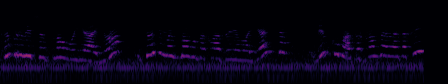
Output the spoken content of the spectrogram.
Всім привіт, це знову я, Юра. І сьогодні ми знову закладуємо яйця в інкубатор. Ну вже не такий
